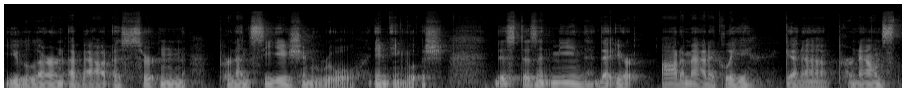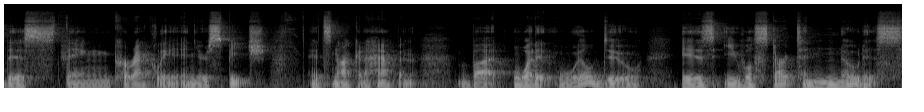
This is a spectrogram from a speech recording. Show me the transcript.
you learn about a certain pronunciation rule in English, this doesn't mean that you're automatically gonna pronounce this thing correctly in your speech. It's not to happen. But what it will do is you will start to notice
